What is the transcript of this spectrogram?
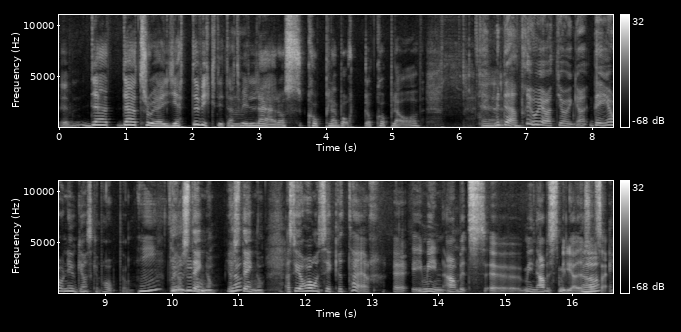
Eh, Där, där tror jag är jätteviktigt att Mm. vi lär oss koppla bort och koppla av. Eh, Men där tror jag att jag är, det är jag nog ganska bra på. mm, För jag stänger. Jag Ja. stänger. Alltså jag har en sekretär eh, i min, arbets, eh, min arbetsmiljö så Ja. att säga.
